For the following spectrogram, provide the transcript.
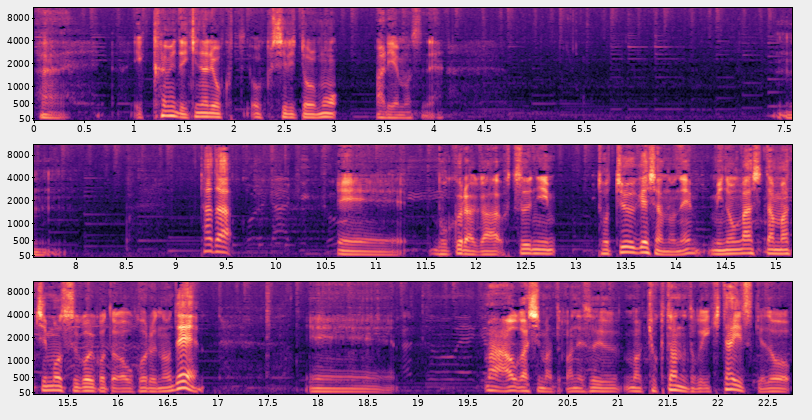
はい。1回目でいきなり奥奥尻島もありえますね。うん。ただ、えー僕らが普通に途中下車のね、見逃した街もすごいことが起こるので、えーまあ、青ヶ島とかね、そういう、まあ、極端なとこ行きたいですけど、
